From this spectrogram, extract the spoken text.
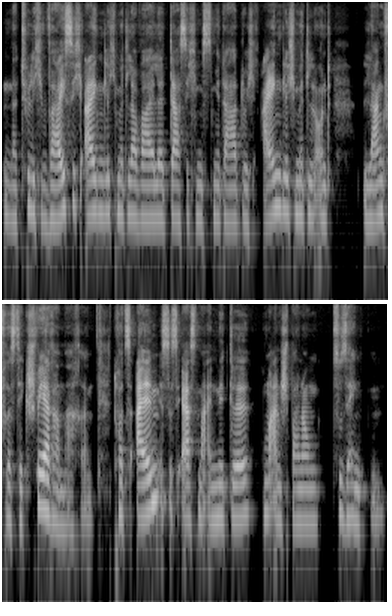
Natürlich weiß ich eigentlich mittlerweile, dass ich es mir dadurch eigentlich mittel- und langfristig schwerer mache. Trotz allem ist es erstmal ein Mittel, um Anspannung zu senken.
